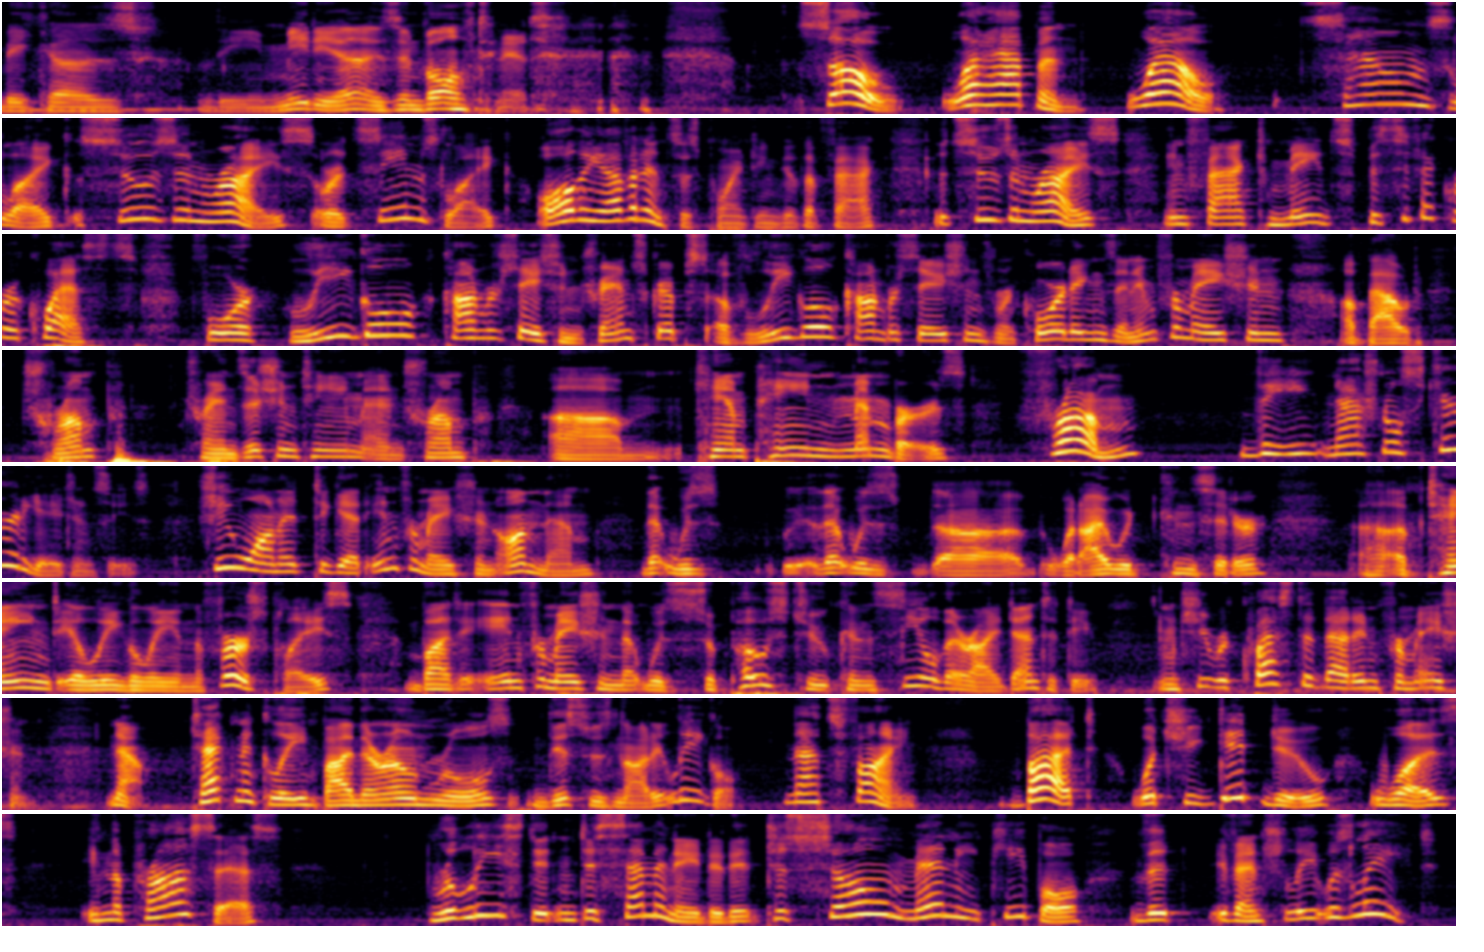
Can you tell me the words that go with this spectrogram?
because the media is involved in it. so, what happened? Well, sounds like Susan Rice, or it seems like, all the evidence is pointing to the fact that Susan Rice, in fact, made specific requests for legal conversation, transcripts of legal conversations, recordings, and information about Trump transition team and Trump um, campaign members from the national security agencies. She wanted to get information on them that was that was uh, what I would consider uh, obtained illegally in the first place, but information that was supposed to conceal their identity. And she requested that information. Now, technically, by their own rules, this was not illegal. That's fine. But what she did do was, in the process, released it and disseminated it to so many people that eventually it was leaked.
